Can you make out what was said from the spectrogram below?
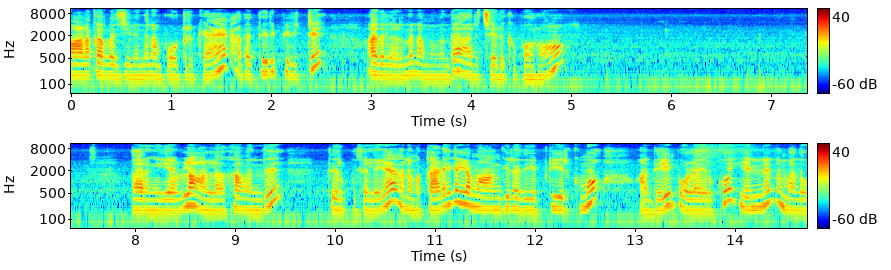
வாழைக்காய் பஜ்ஜி வந்து நான் போட்டிருக்கேன். அதை திருப்பி விட்டு அதிலிருந்து நம்ம வந்து அரிச்சு எடுக்க போகிறோம் பாருங்கள் எவ்வளோ அழகாக வந்து திருப்புது இல்லையா? நம்ம கடைகளில் வாங்கிறது எப்படி இருக்குமோ அதே போல் இருக்கும். என்ன நம்ம அந்த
